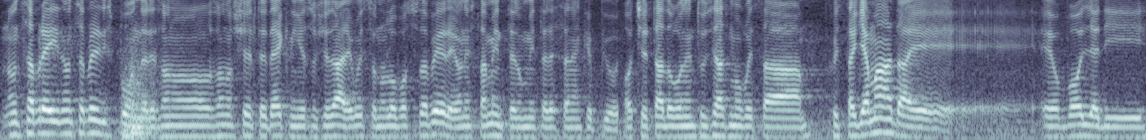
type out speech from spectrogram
non, saprei, non, saprei, rispondere, sono, sono, scelte tecniche, societarie, questo non lo posso sapere. E onestamente non mi interessa neanche più. Ho accettato con entusiasmo questa, questa chiamata e, e, ho voglia di,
